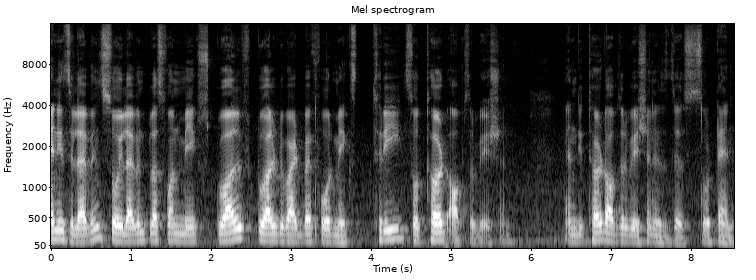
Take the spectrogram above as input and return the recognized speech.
n is 11 so 11 plus 1 makes 12 12 divided by 4 makes 3 so third observation. And the third observation is this so 10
